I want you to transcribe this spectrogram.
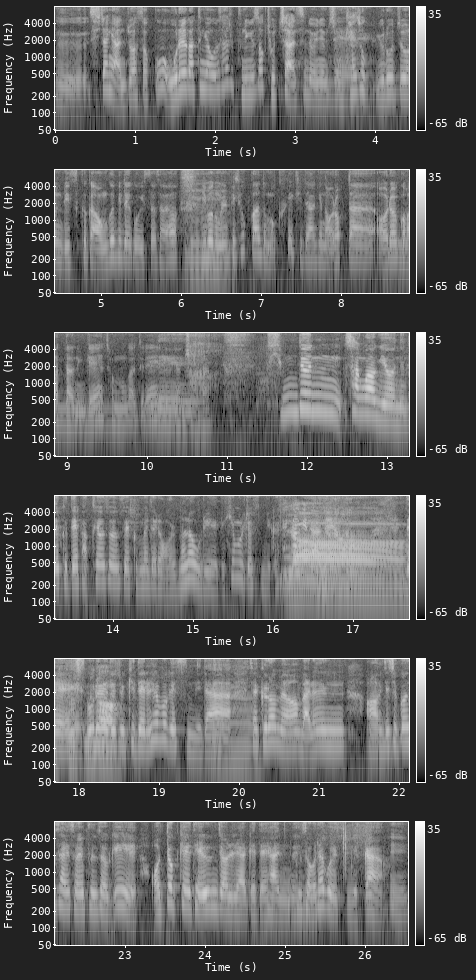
그 시장이 안 좋았었고 올해 같은 경우는 사실 분위기 썩 좋지 않습니다. 왜냐하면 지금 네. 계속 유로존 리스크가 언급이 되고 있어서요. 네. 이번 올림픽 효과도 뭐 크게 기대하기는 어렵다 어려울 것 같다는 게 전문가들의 네. 의견입니다. 힘든 상황이었는데 그때 박태호 선수의 금메달이 얼마나 우리에게 힘을 줬습니까? 생각이 나네요. 네, 그렇습니다. 올해에도 좀 기대를 해보겠습니다. 네. 자, 그러면 많은 어, 이제 증권사에서의 분석이 어떻게 대응 전략에 대한 네. 분석을 하고 있습니까? 예.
